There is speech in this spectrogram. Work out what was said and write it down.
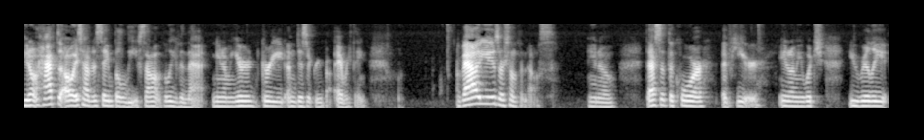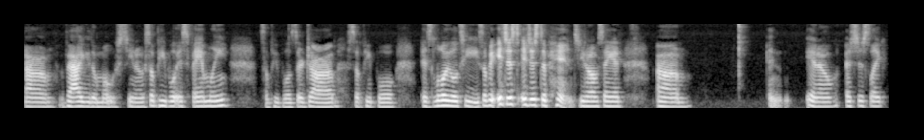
You don't have to always have the same beliefs. I don't believe in that. You know, I mean, you're agree and disagree about everything. Values or something else. You know, that's at the core of here. You know what I mean? Which you really um, value the most. You know, some people is family. Some people is their job. Some people is loyalty. Some it just it just depends. You know what I'm saying? Um, and you know, it's just like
